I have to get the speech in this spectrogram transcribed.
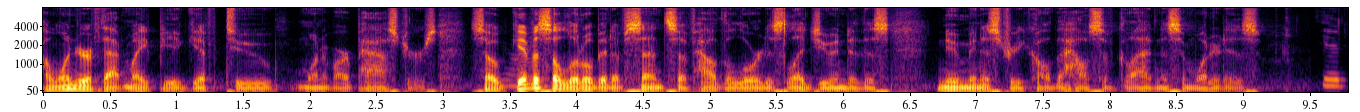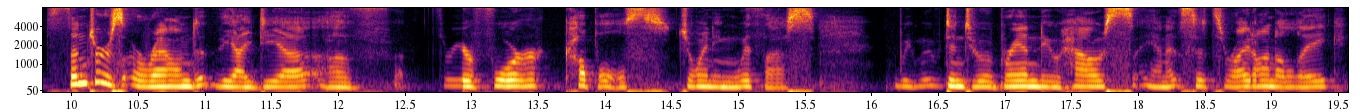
I wonder if that might be a gift to one of our pastors. So give us a little bit of sense of how the Lord has led you into this new ministry called the House of Gladness and what it is. It centers around the idea of three or four couples joining with us. We moved into a brand new house and it sits right on a lake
